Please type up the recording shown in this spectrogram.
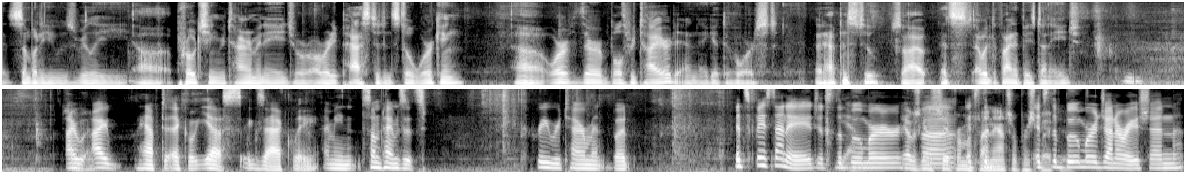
as somebody who is really uh, approaching retirement age or already past it and still working, uh, or they're both retired and they get divorced. That happens too. So I, that's I would define it based on age. I, I have to echo, yes, exactly. I mean, sometimes it's pre-retirement, but It's based on age. It's the Yeah. boomer. Yeah, I was gonna say uh, from a it's the- financial perspective. It's the boomer generation.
